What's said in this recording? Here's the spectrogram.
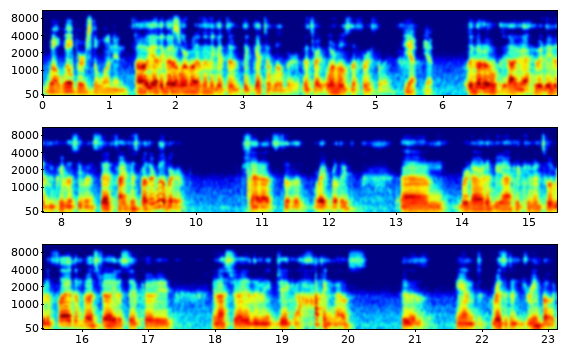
well, Wilbur's the one in. Oh yeah, they go to Orville and then they get to they get to Wilbur. That's right. Orville's the first one. Yep. Yep. They go to oh yeah, who had aided them previously, but instead find his brother Wilbur. Shout outs to the Wright brothers. Um, Bernard and Bianca convince Wilbur to fly them to Australia to save Cody. In Australia, they meet Jake, a hopping mouse, who is and resident Dreamboat,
